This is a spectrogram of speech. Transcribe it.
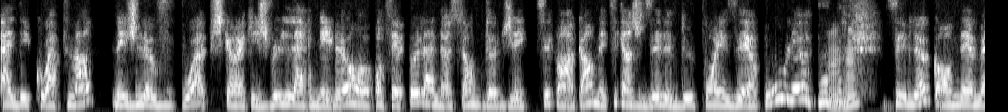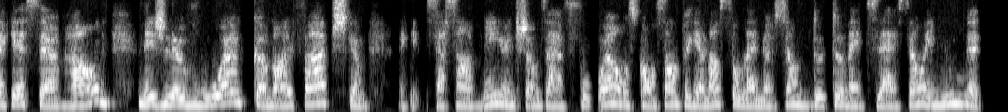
adéquatement, mais je le vois, puis je suis comme, OK, je veux l'amener là. On, on fait pas la notion d'objectif encore, mais tu sais, quand je disais le 2.0, là, Mhm. c'est là qu'on aimerait se rendre, mais je le vois comment le faire, puis je suis comme, OK, ça s'en vient une chose à la fois. On se concentre vraiment sur la notion d'automatisation et nous, notre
